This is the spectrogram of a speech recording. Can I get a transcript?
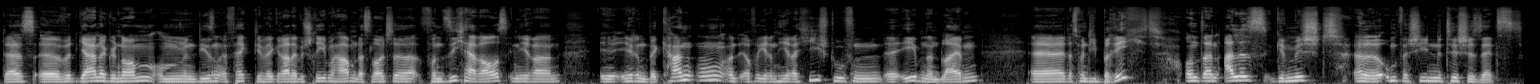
Das äh, wird gerne genommen, um diesen Effekt, den wir gerade beschrieben haben, dass Leute von sich heraus in ihren, in ihren Bekannten und auf ihren Hierarchiestufen äh, Ebenen bleiben, äh, dass man die bricht und dann alles gemischt äh, um verschiedene Tische setzt.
